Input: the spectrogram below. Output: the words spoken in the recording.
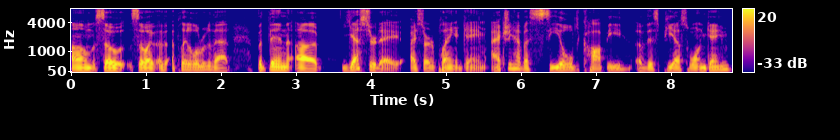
Um, so so I, I played a little bit of that, but then uh, yesterday I started playing a game. I actually have a sealed copy of this PS1 game.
